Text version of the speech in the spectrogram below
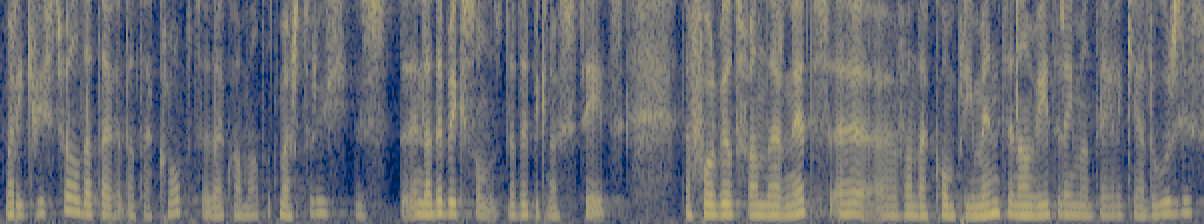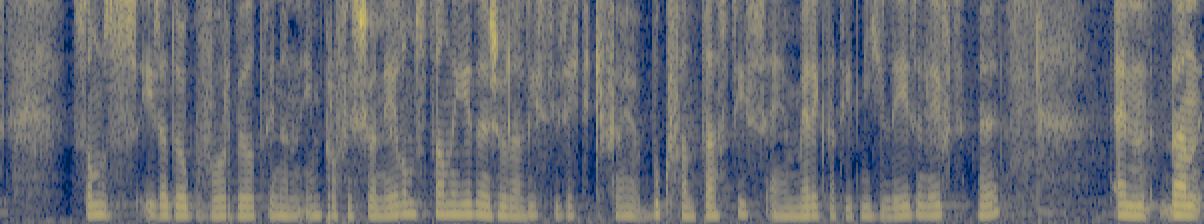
Maar ik wist wel dat dat, dat, dat klopte. Dat kwam altijd maar terug. Dus, en dat heb ik, soms, dat heb ik nog steeds. Dat voorbeeld van daarnet, eh, van dat compliment en dan weten dat iemand eigenlijk jaloers is. Soms is dat ook bijvoorbeeld in, een, in professionele omstandigheden. Een journalist die zegt, ik vind het boek fantastisch. En je merkt dat hij het niet gelezen heeft. Hè. En dan,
